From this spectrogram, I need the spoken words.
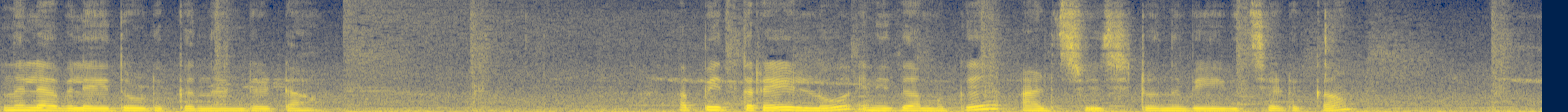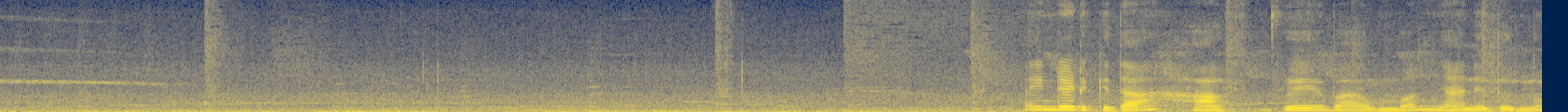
ഒന്ന് ലെവൽ ചെയ്ത് കൊടുക്കുന്നുണ്ട് കേട്ടോ അപ്പോൾ ഇത്രയേ ഉള്ളൂ. ഇനി ഇത് നമുക്ക് അടിച്ചു വെച്ചിട്ടൊന്ന് വേവിച്ചെടുക്കാം. അതിന്റെ ഇടയ്ക്ക് ഇതാ ഹാഫ് വേവ് ആകുമ്പം ഞാനിതൊന്ന്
